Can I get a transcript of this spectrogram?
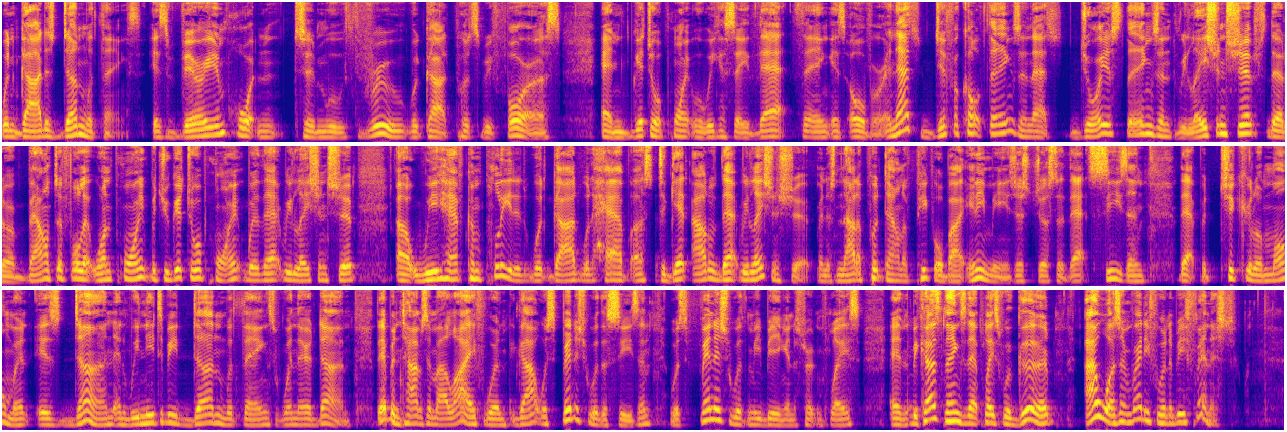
when God is done with things. It's very important to move through what God puts before us and get to a point where we can say that thing is over. And that's difficult things and that's joyous things and relationships that are bountiful at one point, but you get to a point where that relationship, uh, we have completed what God would have us to get out of that relationship. And it's not a put down of people by any means. It's just that that season, that particular moment is done, and we need to be done with things when they're done. There have been times in my life when God was finished with a season, was finished with me being in a certain place. And because things in that place were good, I wasn't ready for it to be finished.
